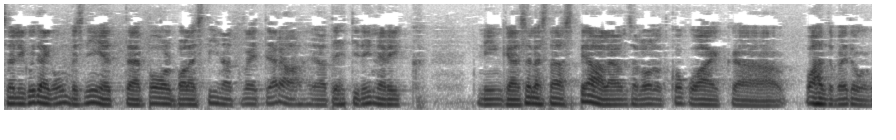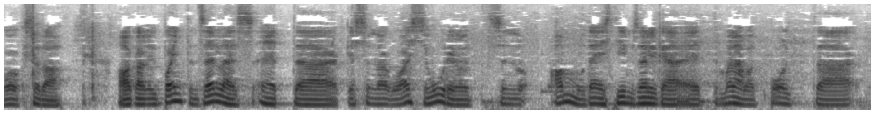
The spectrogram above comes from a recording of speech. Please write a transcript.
see oli kuidagi umbes nii, et pool Palestiinat võeti ära ja tehti teine riik ning äh, sellest ajast peale on seal olnud kogu aeg äh, vahelduva eduga kogu aeg sõda. aga nüüd point on selles, et äh, kes on nagu asja uurinud, see on ammu täiesti ilmselge, et mõlemalt poolt äh,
